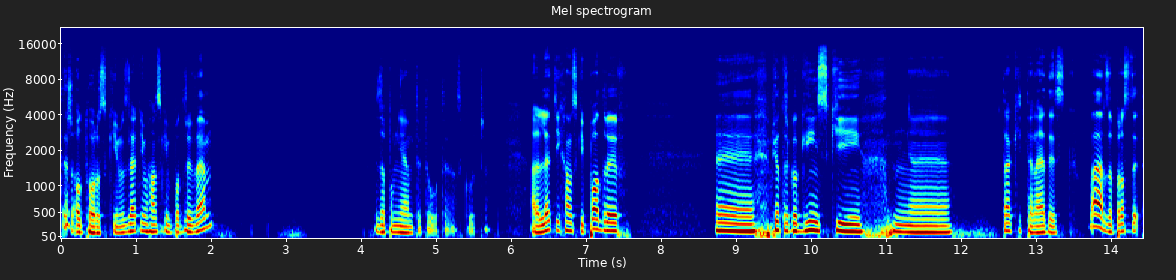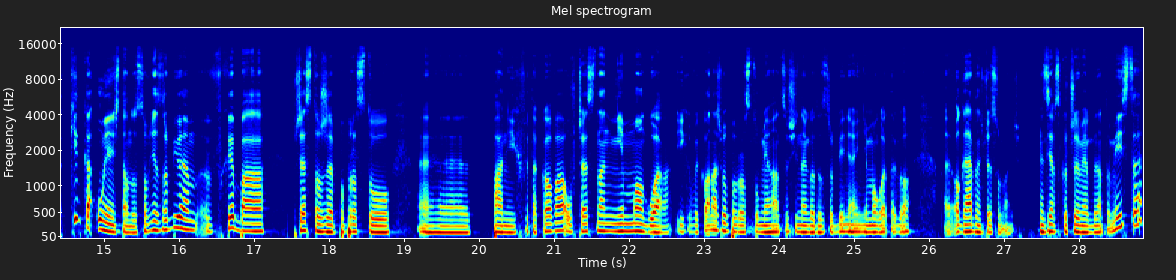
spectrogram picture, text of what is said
też autorskim, z letnim hamskim podrywem. Zapomniałem tytułu teraz, kurczę. Ale letni hamski podryw, e, Piotr Gogiński, taki teledysk, bardzo prosty. Kilka ujęć tam dosłownie zrobiłem chyba przez to, że po prostu pani chwytakowa, ówczesna, nie mogła ich wykonać, bo po prostu miała coś innego do zrobienia i nie mogła tego e, ogarnąć, przesunąć. Więc ja wskoczyłem jakby na to miejsce,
